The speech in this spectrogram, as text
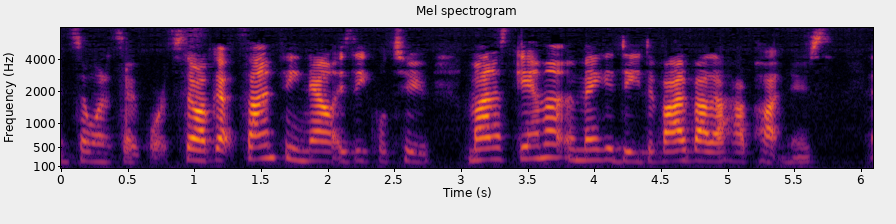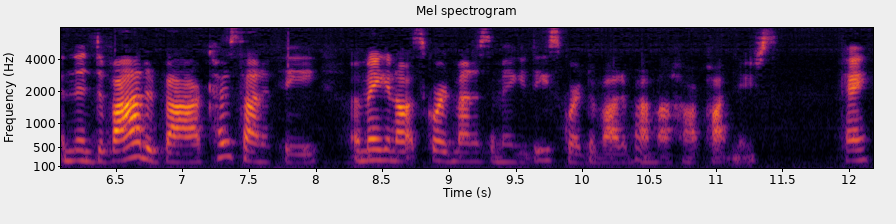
and so on and so forth. So I've got sine phi now is equal to minus gamma omega d divided by the hypotenuse, and then divided by cosine of phi, omega naught squared minus omega d squared divided by my hypotenuse. Okay,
